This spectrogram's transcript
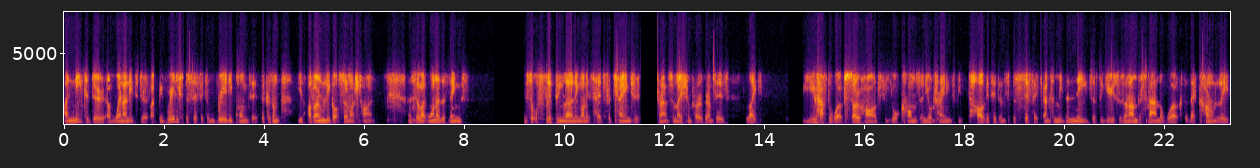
I need to do and when I need to do it. Like be really specific and really pointed because I'm you know I've only got so much time. And so like one of the things sort of flipping learning on its head for change transformation programs is like you have to work so hard for your comms and your training to be targeted and specific and to meet the needs of the users and understand the work that they're currently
